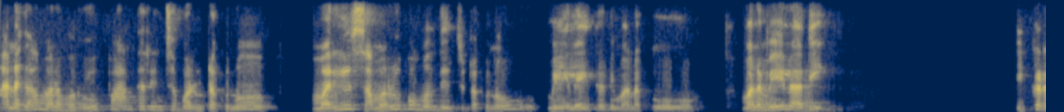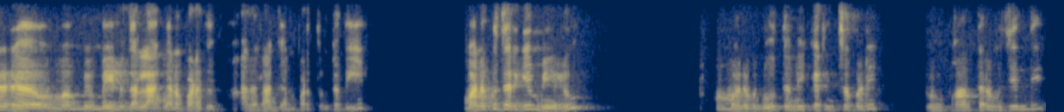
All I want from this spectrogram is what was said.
అనగా మనము రూపాంతరించబడుటకును మరియు సమరూపమొందించుటకును మేలైతుంది మనకు. మన మేలు అది. ఇక్కడ మేలు అలా కనపడదు. అలా కనపడుతుంటది. మనకు జరిగే మేలు మనం నూతనీకరించబడి రూపాంతరం చెంది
